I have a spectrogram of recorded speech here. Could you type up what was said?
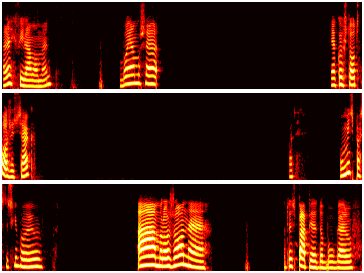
Ale chwila, moment. Bo ja muszę jakoś to otworzyć, tak? Umieść paszteczki wołowe. A, mrożone! A to jest papier do bułgarów.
